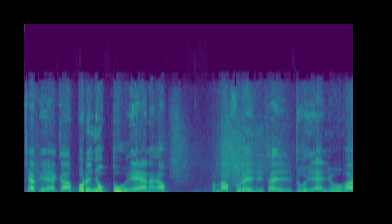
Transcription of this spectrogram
แคปแอร์กับบได้ยกตู้แอร์นะครับสำหรับผู้ใดที่ใช้ตู้แอร์อยู่ว่า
